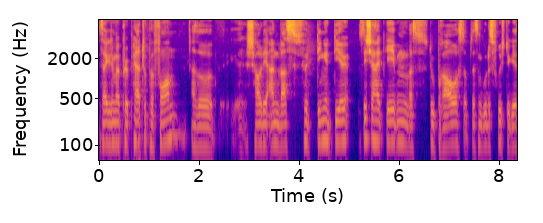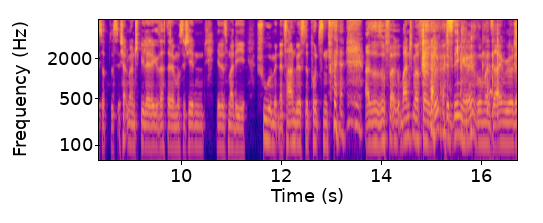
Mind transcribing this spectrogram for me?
sage ich immer, prepare to perform. Also äh, schau dir an, was für Dinge dir Sicherheit geben, was du brauchst, ob das ein gutes Frühstück ist, ob das, ich hatte mal einen Spieler, der gesagt hat, der muss sich jeden, jedes Mal die Schuhe mit einer Zahnbürste putzen. also so ver manchmal verrückte Dinge, wo man sagen würde,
